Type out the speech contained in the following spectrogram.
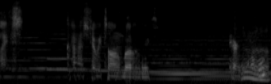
Like, kind of shit we talking about, like. Don't know.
